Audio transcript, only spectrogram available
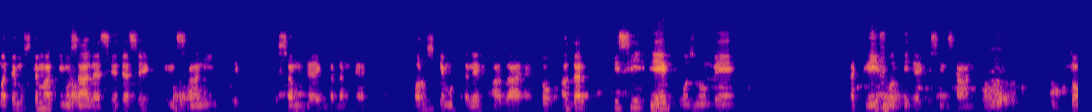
मत मुस्लिम की मिसाल ऐसे है जैसे एक इंसानी एक जिसम है, एक बदन है और उसके मुख्तलिफ़ अज़ा हैं। तो अगर किसी एक वज़ू में तकलीफ़ होती है किसी इंसान को तो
